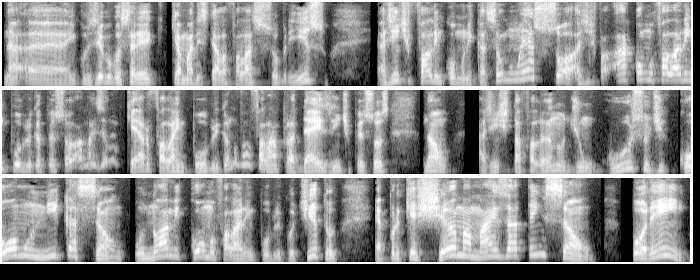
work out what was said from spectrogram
né, é, inclusive eu gostaria que a Maristela falasse sobre isso, a gente fala em comunicação, não é só, a gente fala, ah, como falar em público, a pessoa, ah, mas eu não quero falar em público, eu não vou falar para 10, 20 pessoas. Não, a gente está falando de um curso de comunicação. O nome Como Falar em Público, o título, é porque chama mais atenção. Porém,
